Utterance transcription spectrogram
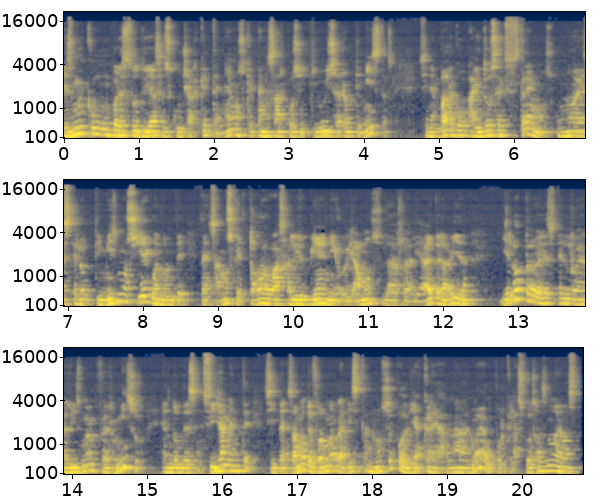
Es muy común por estos días escuchar que tenemos que pensar positivo y ser optimistas. Sin embargo, hay dos extremos. Uno es el optimismo ciego, en donde pensamos que todo va a salir bien y obviamos las realidades de la vida. Y el otro es el realismo enfermizo, en donde sencillamente, si pensamos de forma realista, no se podría crear nada nuevo, porque las cosas nuevas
